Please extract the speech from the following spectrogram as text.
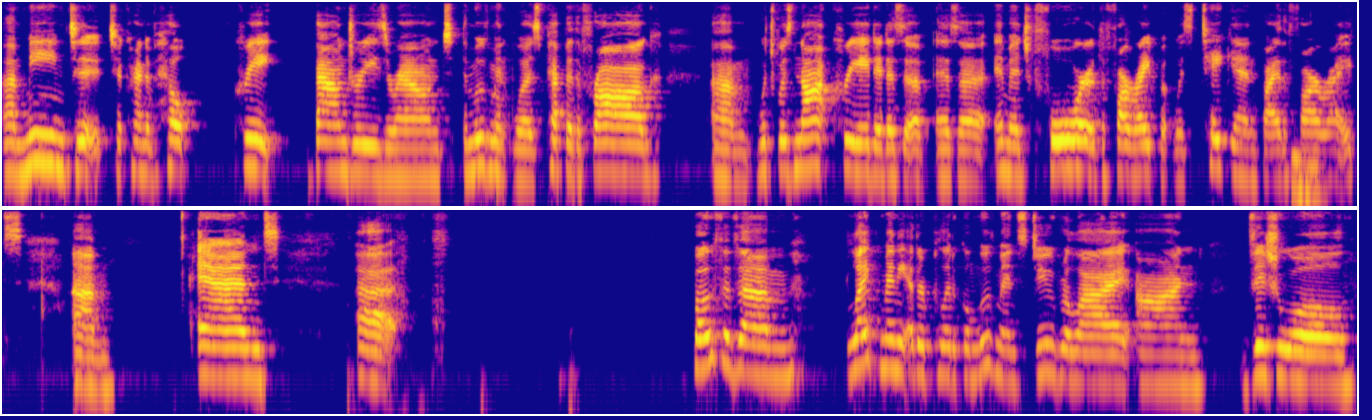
uh, meme to, to kind of help create boundaries around the movement was Pepe the Frog, um, which was not created as a as a image for the far right, but was taken by the mm -hmm. far rights. Um, and uh, both of them, like many other political movements, do rely on visual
